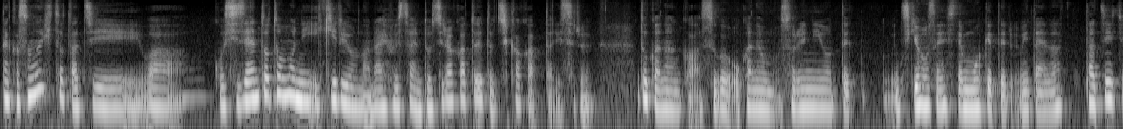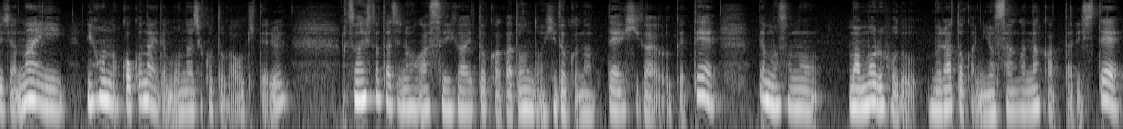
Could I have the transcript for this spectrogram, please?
なんかその人たちはこう自然と共に生きるようなライフスタイルにどちらかというと近かったりするとかなんかすごいお金をそれによって地球汚染して儲けてるみたいな立ち位置じゃない日本の国内でも同じことが起きてる。その人たちの方が水害とかがどんどんひどくなって被害を受けてでもその守るほど村とかに予算がなかったりして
